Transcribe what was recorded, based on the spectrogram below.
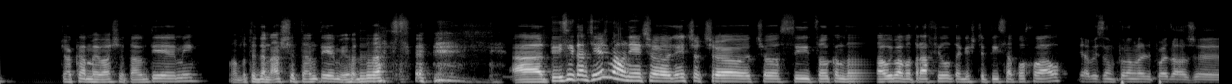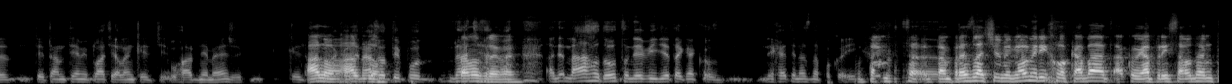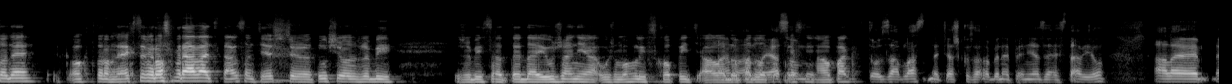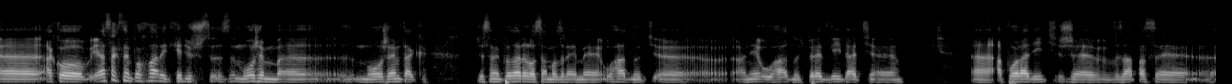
čakáme vaše tantiemy, alebo teda naše tantiemy od vás. A ty si tam tiež mal niečo, niečo čo, čo si celkom zaujímavo trafil, tak ešte ty sa pochvál. Ja by som v prvom rade povedal, že tie tantiemy platia len keď uhádneme, že keď áno, áno. nášho typu Samozrejme. A náhodou to nevíde, tak ako nechajte nás na pokoji. Tam, sa, uh, tam prezlečíme veľmi rýchlo kabát, ako ja pri Southamptone, o ktorom nechcem rozprávať. Tam som tiež eh, tušil, že by že by sa teda Južania už mohli schopiť, ale ano, dopadlo ano, ja to presne naopak. to za vlastné ťažko zarobené peniaze aj stavil. Ale e, ako ja sa chcem pochváliť, keď už môžem, e, môžem tak že sa mi podarilo samozrejme uhádnuť e, a neuhádnuť, predvídať e, a poradiť, že v zápase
